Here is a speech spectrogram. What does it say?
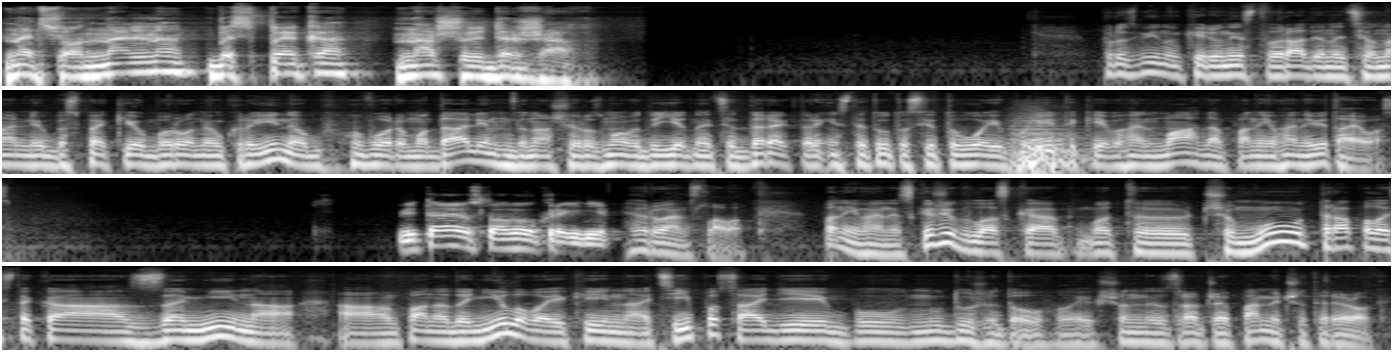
національна безпека нашої держави. Про зміну керівництва Ради національної безпеки і оборони України обговоримо далі. До нашої розмови доєднується директор Інституту світової політики Євген Магда. Пане Євгене, вітаю вас. Вітаю, слава Україні. Героям слава. Пане Євгене, скажіть, будь ласка, от е, чому трапилась така заміна а, пана Данілова, який на цій посаді був ну дуже довго, якщо не зраджує пам'ять 4 роки?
